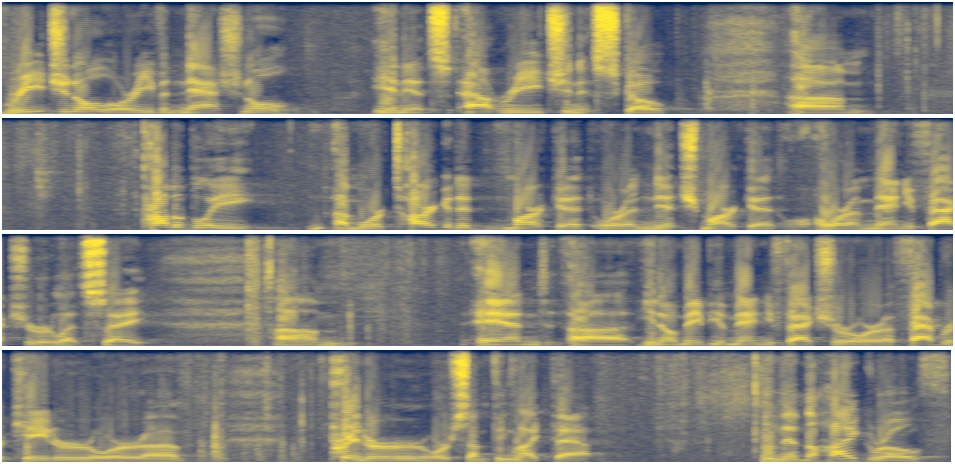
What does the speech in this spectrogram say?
regional or even national in its outreach and its scope. Um, probably a more targeted market or a niche market or a manufacturer, let's say. Um, and, uh, you know, maybe a manufacturer or a fabricator or a printer or something like that. And then the high growth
